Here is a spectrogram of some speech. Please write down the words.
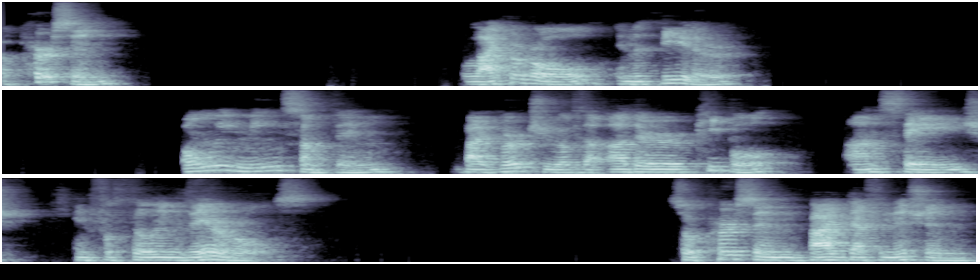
a person, like a role in the theater, only means something by virtue of the other people on stage in fulfilling their roles. So person, by definition,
